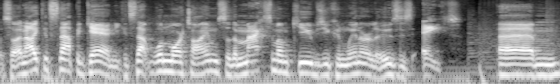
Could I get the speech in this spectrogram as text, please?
So, and I can snap again. You can snap one more time, so the maximum cubes you can win or lose is eight. Um,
